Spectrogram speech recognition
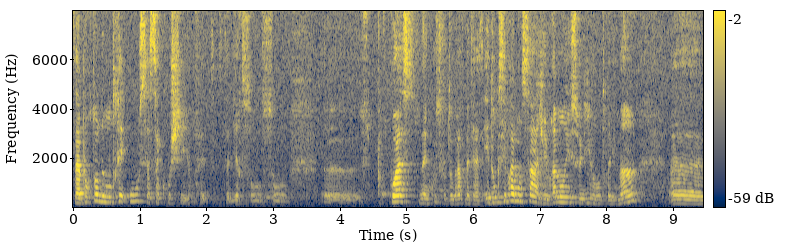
c'est important de montrer où ça s'accrochait en fait, c'est-à-dire son, euh, pourquoi tout d'un coup ce photographe m'intéresse. Et donc c'est vraiment ça, j'ai vraiment eu ce livre entre les mains euh,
